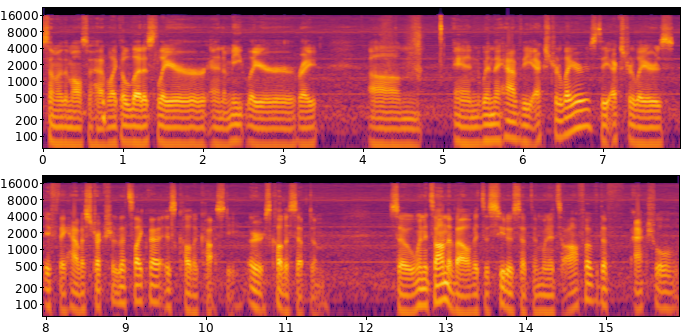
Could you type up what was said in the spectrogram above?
some of them also have like a lettuce layer and a meat layer right? Um, and when they have the extra layers, the extra layers, if they have a structure that's like that, is called a costae, or it's called a septum. So when it's on the valve, it's a pseudoseptum. When it's off of the f- actual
